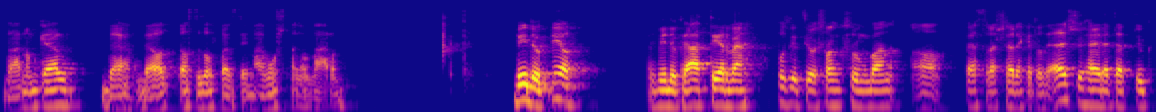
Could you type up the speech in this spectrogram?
várnom kell, de, de azt az offense már most nagyon várom. Védőknél, vagy védőkre áttérve, pozíciós rangsorunkban a pass az első helyre tettük,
